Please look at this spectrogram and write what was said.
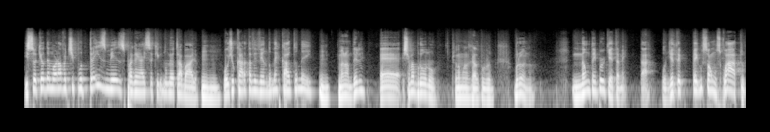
Isso aqui eu demorava tipo três meses para ganhar isso aqui no meu trabalho. Uhum. Hoje o cara tá vivendo no mercado também. Uhum. Meu nome dele? É, chama Bruno. Deixa eu dar uma recado pro Bruno. Bruno, não tem porquê também, tá? Podia ter pego só uns 4,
